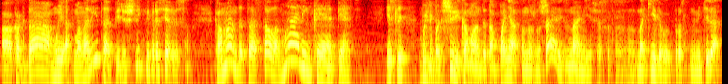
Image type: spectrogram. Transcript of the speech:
э, когда мы от монолита перешли к микросервисам. Команда-то стала маленькая опять. Если были большие команды, там понятно, нужно шарить знания, я сейчас это накидываю просто на вентилятор.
